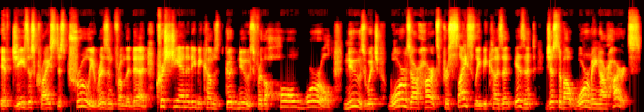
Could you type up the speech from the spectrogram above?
if Jesus Christ is truly risen from the dead, Christianity becomes good news for the whole world. News which warms our hearts precisely because it isn't just about warming our hearts.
